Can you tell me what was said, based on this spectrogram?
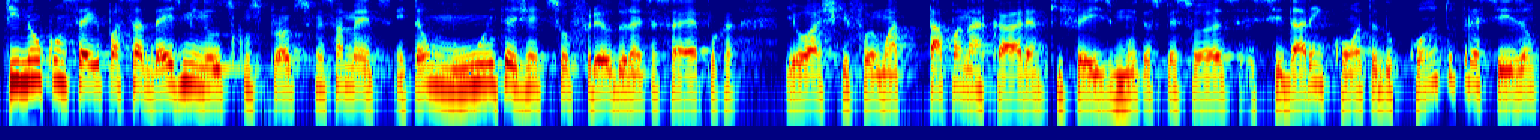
que não consegue passar 10 minutos com os próprios pensamentos. Então muita gente sofreu durante essa época e eu acho que foi uma tapa na cara que fez muitas pessoas se darem conta do quanto precisam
